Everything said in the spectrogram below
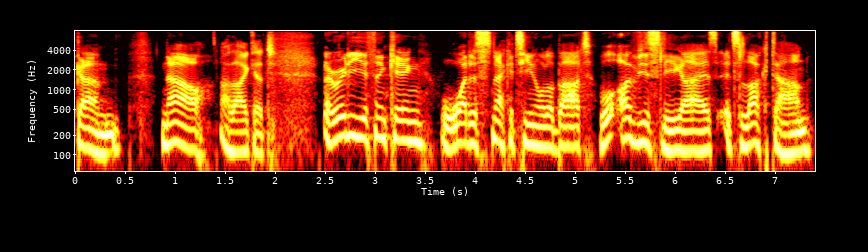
gum. Now, I like it. already you're thinking, what is Snackotine all about? Well, obviously, guys, it's lockdown.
